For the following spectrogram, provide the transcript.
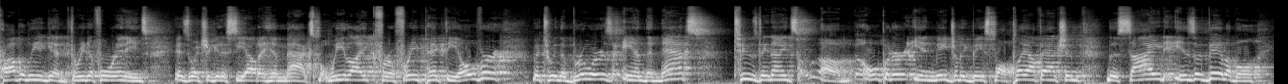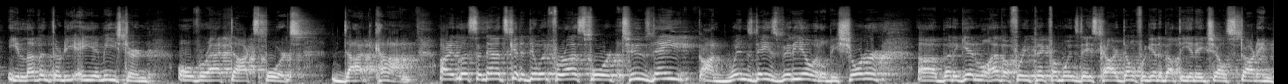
probably again, three to four innings is what you're going to see out of him max. But we like for a free pick the over between the Brewers and the Nats. Tuesday night's uh, opener in Major League Baseball playoff action. The side is available 11:30 a.m. Eastern over at DocSports.com. All right, listen, that's going to do it for us for Tuesday. On Wednesday's video, it'll be shorter, uh, but again, we'll have a free pick from Wednesday's card. Don't forget about the NHL starting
